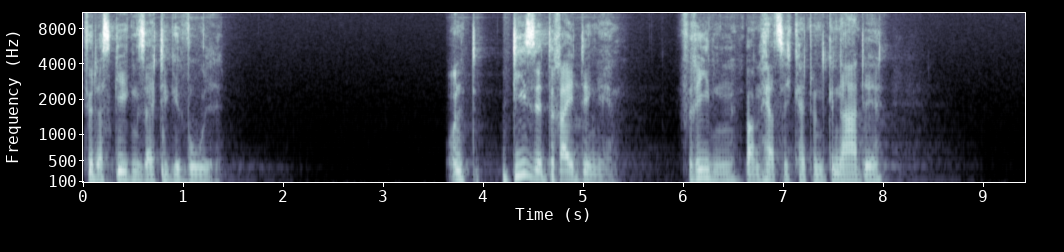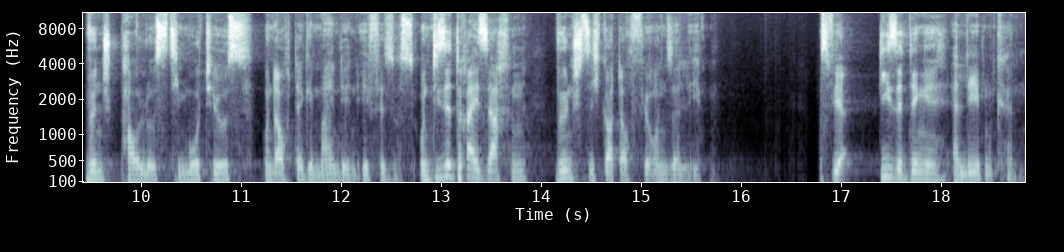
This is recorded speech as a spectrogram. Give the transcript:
für das gegenseitige Wohl. Und diese drei Dinge, Frieden, Barmherzigkeit und Gnade, wünscht Paulus Timotheus und auch der Gemeinde in Ephesus. Und diese drei Sachen wünscht sich Gott auch für unser Leben, dass wir diese Dinge erleben können.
